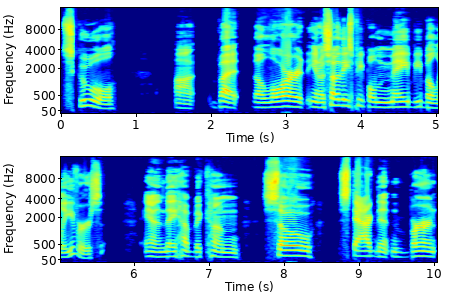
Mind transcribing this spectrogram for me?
school. Uh, but the Lord, you know, some of these people may be believers and they have become so stagnant and burnt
